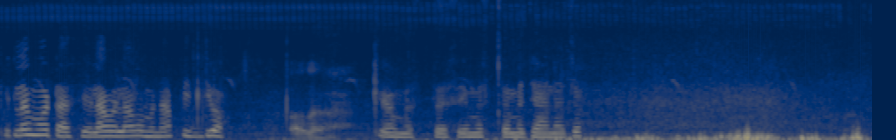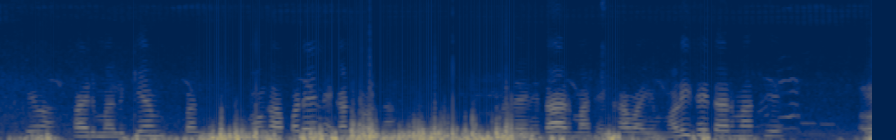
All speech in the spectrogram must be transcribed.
કેટલા મોટા છે? લાવો લાવો મને આપી જ દો કેવા મસ્ત છે મસ્ત મજાના જો કેવા? પાડમાલી કેમ? પણ મોંઘા પડે ને કંટ્રોલના બધાને તાર માથે ખાવા એમ મળી જાય તાર માથે. એ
